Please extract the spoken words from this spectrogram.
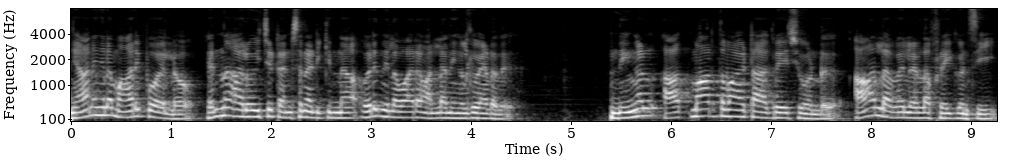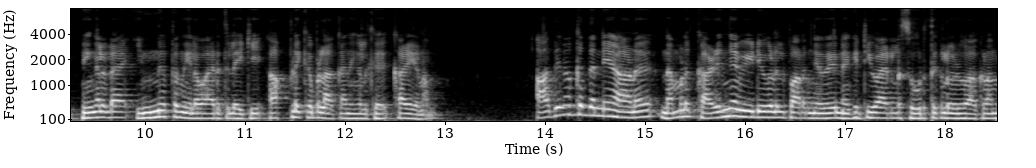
ഞാനിങ്ങനെ മാറിപ്പോയല്ലോ എന്ന് ആലോചിച്ച് ടെൻഷൻ അടിക്കുന്ന ഒരു നിലവാരമല്ല നിങ്ങൾക്ക് വേണ്ടത്. നിങ്ങൾ ആത്മാർത്ഥമായിട്ട് ആഗ്രഹിച്ചുകൊണ്ട് ആ ലെവലിലുള്ള ഫ്രീക്വൻസി നിങ്ങളുടെ ഇന്നത്തെ നിലവാരത്തിലേക്ക് അപ്ലിക്കബിൾ ആക്കാൻ നിങ്ങൾക്ക് കഴിയണം. അതിനൊക്കെ തന്നെയാണ് നമ്മൾ കഴിഞ്ഞ വീഡിയോകളിൽ പറഞ്ഞത് നെഗറ്റീവായിട്ടുള്ള സുഹൃത്തുക്കൾ ഒഴിവാക്കണം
